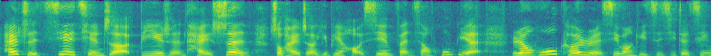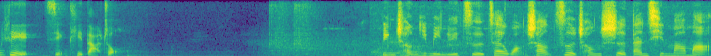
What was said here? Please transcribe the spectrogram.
还指借钱者逼人太甚，受害者一片好心反遭污蔑，忍无可忍，希望以自己的经历警惕大众。槟城一名女子在网上自称是单亲妈妈，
